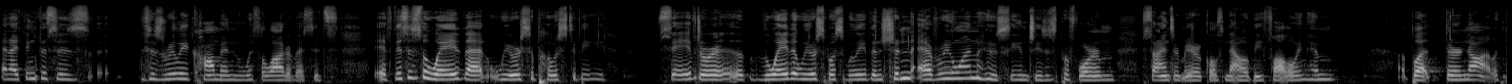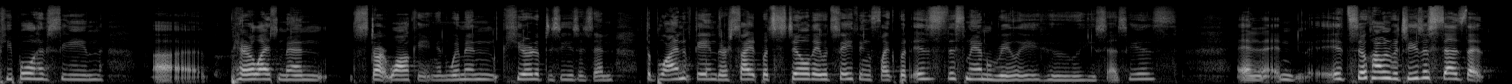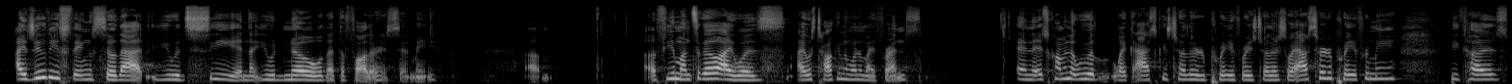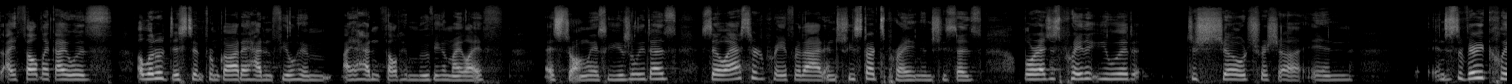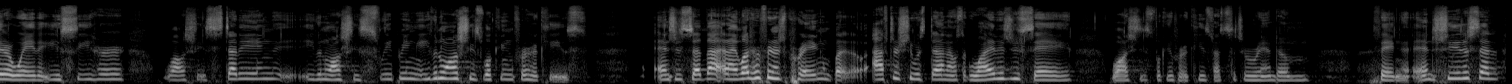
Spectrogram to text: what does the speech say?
And I think this is this is really common with a lot of us. It's if this is the way that we were supposed to be saved or the way that we were supposed to believe, then shouldn't everyone who's seen Jesus perform signs or miracles now be following him? But they're not. Like people have seen uh, paralyzed men start walking and women cured of diseases and the blind have gained their sight, but still they would say things like, But is this man really who he says he is? And, and it's so common, but Jesus says that I do these things so that you would see and that you would know that the Father has sent me. Um, a few months ago, I was I was talking to one of my friends, and it's common that we would like ask each other to pray for each other. So I asked her to pray for me because I felt like I was a little distant from God. I hadn't feel him. I hadn't felt Him moving in my life as strongly as He usually does. So I asked her to pray for that, and she starts praying, and she says, "Lord, I just pray that you would just show Trisha in in just a very clear way that you see her." While she's studying, even while she's sleeping, even while she's looking for her keys. And she said that, and I let her finish praying. But after she was done, I was like, Why did you say while she's looking for her keys? That's such a random thing. And she just said,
